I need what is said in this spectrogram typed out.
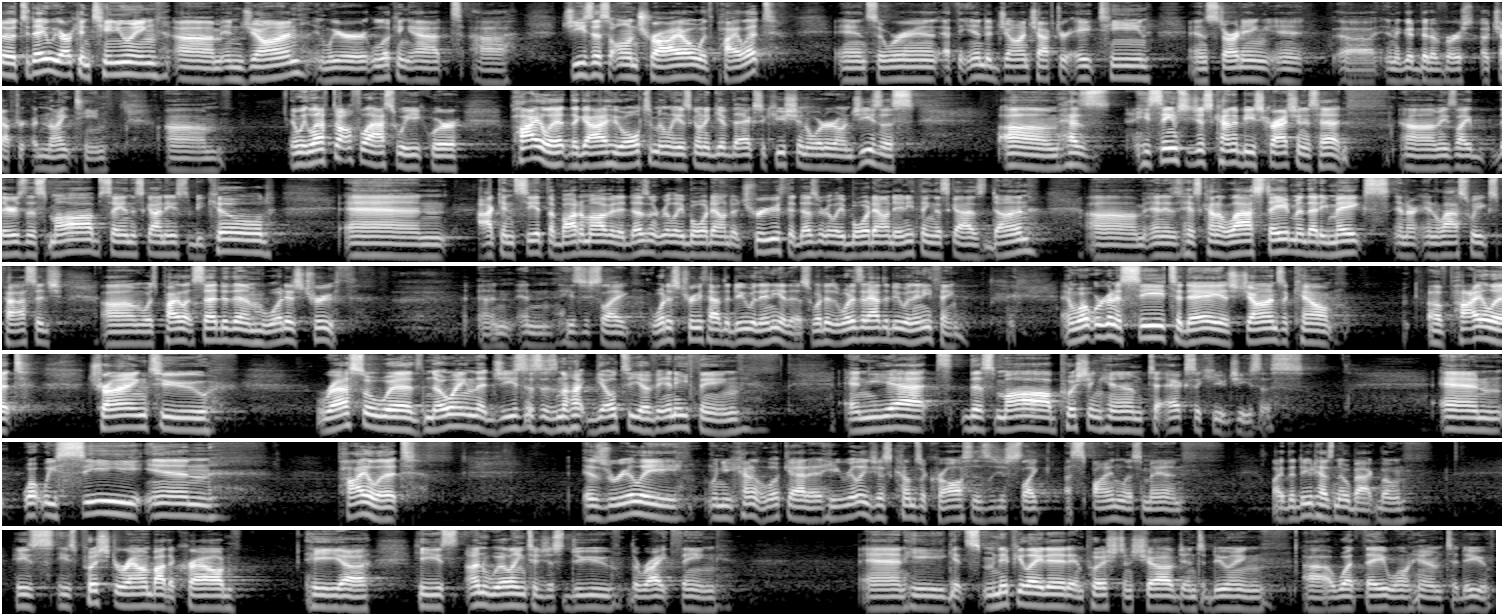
So today we are continuing um, in John, and we're looking at uh, Jesus on trial with Pilate. And so we're in, at the end of John chapter 18 and starting in, uh, in a good bit of verse of chapter 19. Um, and we left off last week where Pilate, the guy who ultimately is going to give the execution order on Jesus, um, has he seems to just kind of be scratching his head. Um, he's like, there's this mob saying this guy needs to be killed, and I can see at the bottom of it, it doesn't really boil down to truth. It doesn't really boil down to anything this guy's done. Um, and his, his kind of last statement that he makes in, our, in last week's passage um, was Pilate said to them, What is truth? And, and he's just like, What does truth have to do with any of this? What, is, what does it have to do with anything? And what we're going to see today is John's account of Pilate trying to wrestle with knowing that Jesus is not guilty of anything, and yet this mob pushing him to execute Jesus. And what we see in Pilate is really, when you kind of look at it, he really just comes across as just like a spineless man. Like the dude has no backbone. He's, he's pushed around by the crowd. He, uh, he's unwilling to just do the right thing. And he gets manipulated and pushed and shoved into doing uh, what they want him to do.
